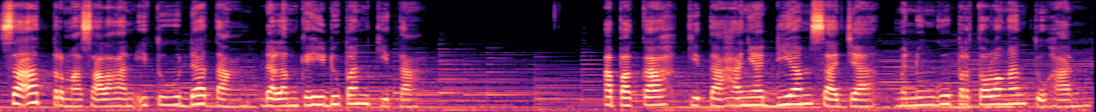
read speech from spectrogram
saat permasalahan itu datang dalam kehidupan kita. Apakah kita hanya diam saja menunggu pertolongan Tuhan,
